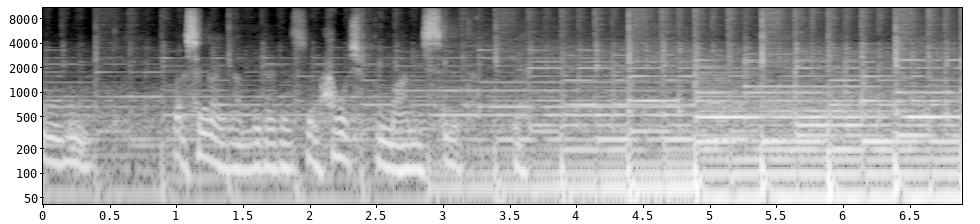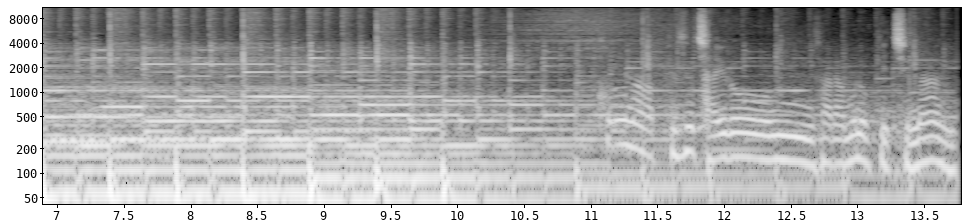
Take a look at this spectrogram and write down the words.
음, 생각이 납니다. 그래서 좀 하고 싶은 마음이 있습니다. 네. 코로나 앞에서 자유로운 사람은 없겠지만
